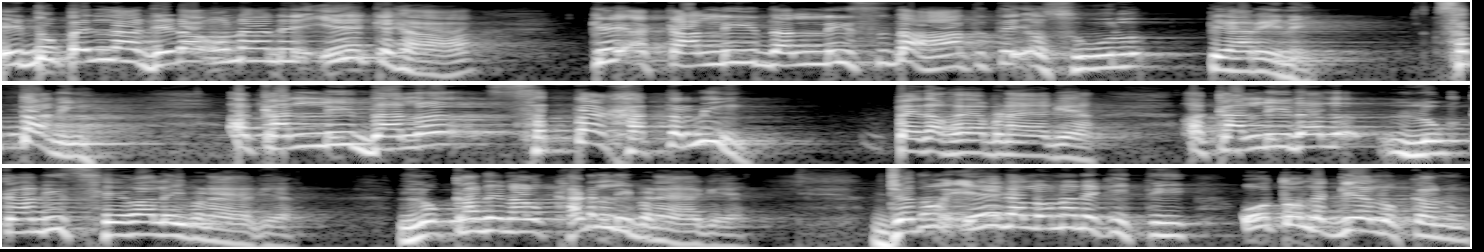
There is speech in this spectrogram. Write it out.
ਇਦੋਂ ਪਹਿਲਾਂ ਜਿਹੜਾ ਉਹਨਾਂ ਨੇ ਇਹ ਕਿਹਾ ਕਿ ਅਕਾਲੀ ਦਲ ਲਈ ਸਿਧਾਂਤ ਤੇ ਅਸੂਲ ਪਿਆਰੇ ਨੇ। ਸੱਤਾ ਨਹੀਂ। ਅਕਾਲੀ ਦਲ ਸੱਤਾ ਖਾਤਰ ਨਹੀਂ ਪੈਦਾ ਹੋਇਆ, ਬਣਾਇਆ ਗਿਆ। ਅਕਾਲੀ ਦਲ ਲੋਕਾਂ ਦੀ ਸੇਵਾ ਲਈ ਬਣਾਇਆ ਗਿਆ। ਲੋਕਾਂ ਦੇ ਨਾਲ ਖੜਨ ਲਈ ਬਣਾਇਆ ਗਿਆ। ਜਦੋਂ ਇਹ ਗੱਲ ਉਹਨਾਂ ਨੇ ਕੀਤੀ, ਉਹ ਤੋਂ ਲੱਗਿਆ ਲੋਕਾਂ ਨੂੰ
